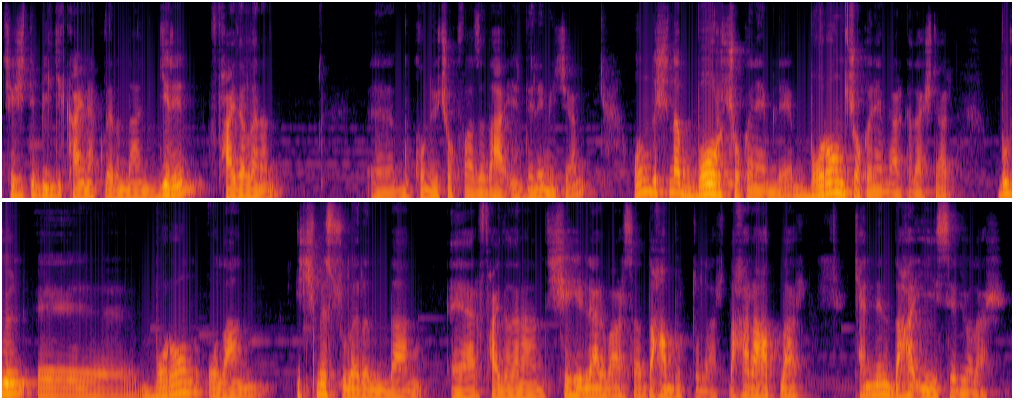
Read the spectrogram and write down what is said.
çeşitli bilgi kaynaklarından girin, faydalanın. Ee, bu konuyu çok fazla daha irdelemeyeceğim. Onun dışında bor çok önemli, boron çok önemli arkadaşlar. Bugün e, boron olan içme sularından eğer faydalanan şehirler varsa daha mutlular, daha rahatlar, kendilerini daha iyi hissediyorlar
